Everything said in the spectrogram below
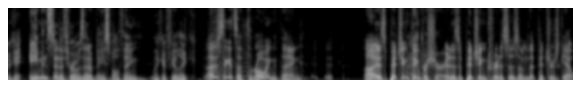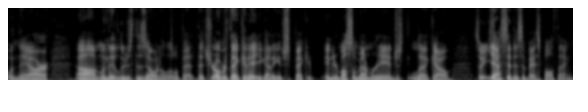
Okay, aim instead of throw. Is that a baseball thing? Like I feel like I just think it's a throwing thing. Uh, it's a pitching thing for sure. It is a pitching criticism that pitchers get when they are um, when they lose the zone a little bit. That you're overthinking it. You got to get just back in your muscle memory and just let it go. So yes, it is a baseball thing.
